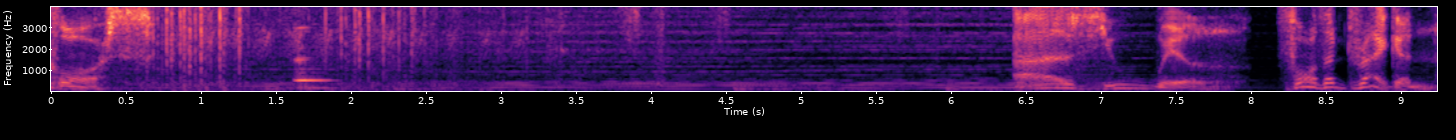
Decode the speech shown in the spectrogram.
Course. As you will. For the dragon.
